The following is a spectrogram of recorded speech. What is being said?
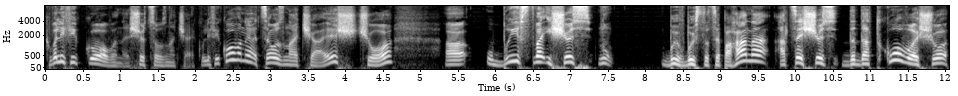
Кваліфіковане, що це означає? Кваліфіковане це означає, що е, убивство і щось, ну, вбивство це погано, а це щось додаткове, що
